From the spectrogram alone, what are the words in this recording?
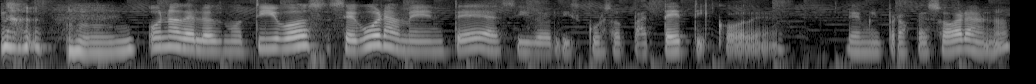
Uno de los motivos seguramente ha sido el discurso patético de, de mi profesora, ¿no?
